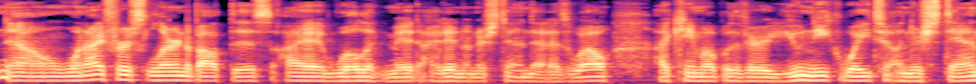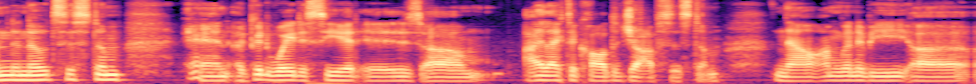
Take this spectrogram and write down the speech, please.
now, when I first learned about this, I will admit I didn't understand that as well. I came up with a very unique way to understand the node system, and a good way to see it is um, I like to call it the job system. Now, I'm going to be uh,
